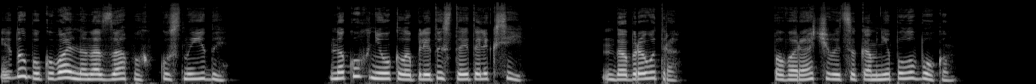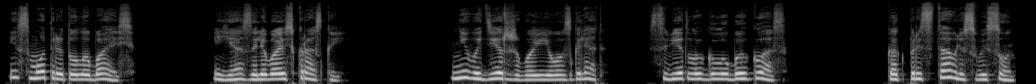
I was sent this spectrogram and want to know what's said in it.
Иду буквально на запах вкусной еды. На кухне около плиты стоит Алексей. «Доброе утро». Поворачивается ко мне полубоком и смотрит, улыбаясь. Я заливаюсь краской. Не выдерживаю его взгляд, светлых голубых глаз. Как представлю свой сон,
